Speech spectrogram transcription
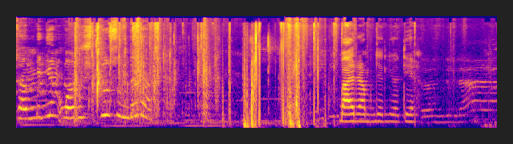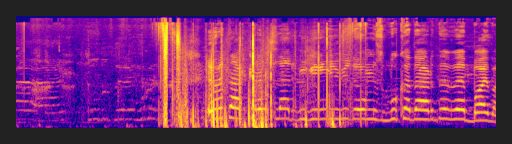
Sen bir gün oruçlusun değil mi? Bayram geliyor diye. Evet arkadaşlar bugünkü videomuz bu kadardı ve bay bay.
